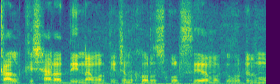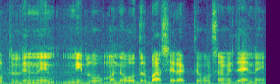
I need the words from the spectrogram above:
কালকে সারা দিন আমার পিছনে খরচ করছে, আমাকে হোটেল মোটেলে নিল। মানে ওদের বাসায় রাখতে বলছে, আমি যাই নাই।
